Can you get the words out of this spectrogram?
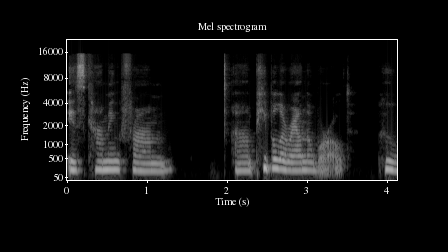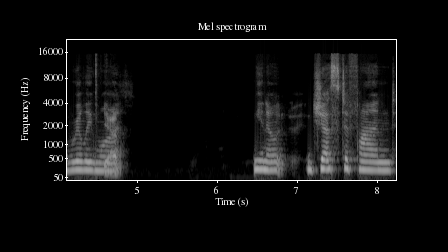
is coming from um, people around the world who really want Yes. you know, just to fund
